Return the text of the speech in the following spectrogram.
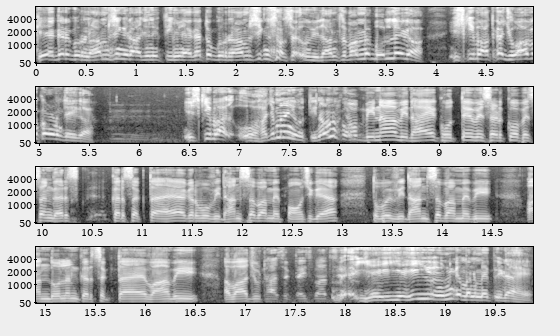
कि अगर गुरनाम सिंह राजनीति में आएगा तो गुरनाम सिंह विधानसभा में बोलेगा इसकी बात का जवाब कौन देगा? इसकी बात वो हजम नहीं होती ना उनको। तो बिना विधायक होते हुए सड़कों पे संघर्ष कर सकता है अगर वो विधानसभा में पहुँच गया तो वो विधानसभा में भी आंदोलन कर सकता है वहाँ भी आवाज़ उठा सकता है इस बात से। यही यही उनके मन में पीड़ा है।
